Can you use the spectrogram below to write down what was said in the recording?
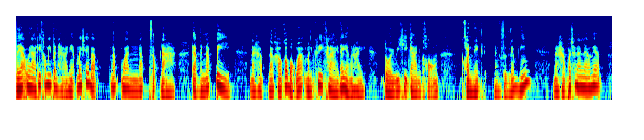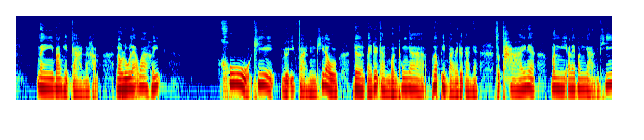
ระยะเวลาที่เขามีปัญหาเนี่ยไม่ใช่แบบนับวันนับสัปดาห์ แต่มันนับปี นะครับแล้วเขาก็บอกว่ามันคลี่คลายได้อย่างไร โดยวิธีการของ Connect หนังสือเล่มนี้นะครับเพราะฉะนั้นแล้วเนี่ยในบางเหตุการณ์นะครับ เรารู้แล้วว่าเฮ้ยคู่ที่หรืออีกฝ่ายหนึ่งที่เราเดินไปด้วยกันบนทุ่งหญ้า เพื่อปีนป่ายไปด้วยกันเนี่ยสุดท้ายเนี่ยมันมีอะไรบางอย่างที่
